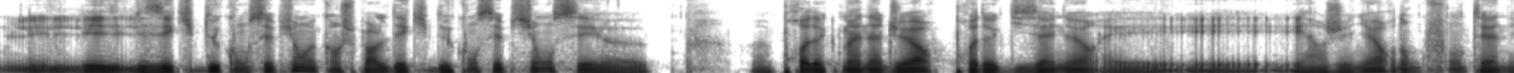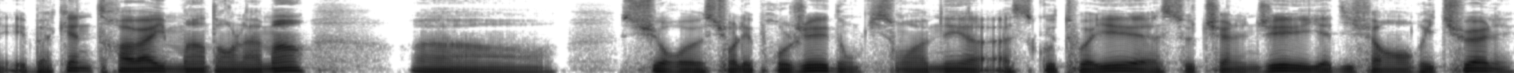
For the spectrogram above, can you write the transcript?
les, équipes de conception, et quand je parle d'équipe de conception, c'est product manager, product designer et, ingénieur, donc Fontaine et Backend, travaillent main dans la main sur, euh, sur les projets. Donc, ils sont amenés à, se côtoyer, à se challenger. il y a différents rituels.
